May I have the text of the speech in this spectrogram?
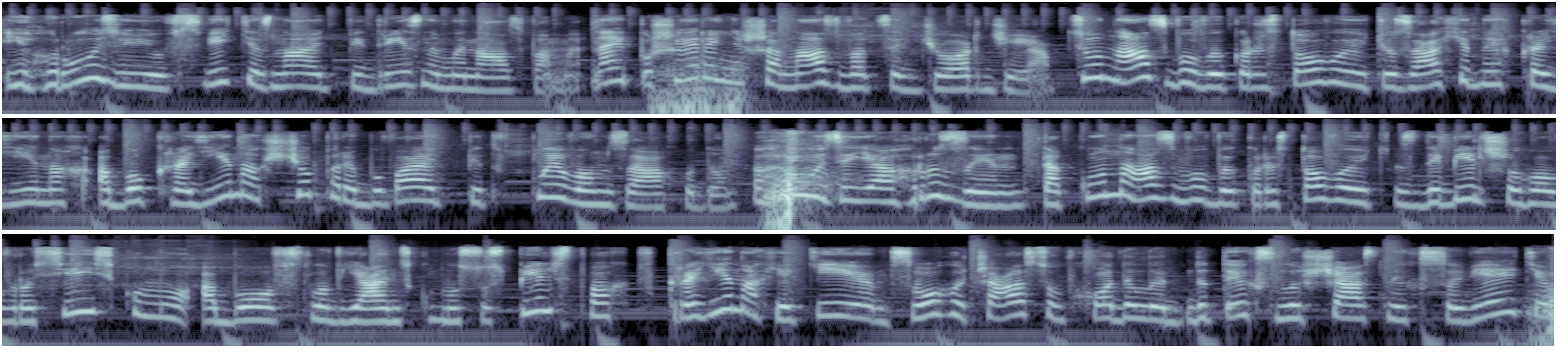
і Грузію в світі знають під різними назвами. Найпоширеніша назва це Джорджія. Цю назву використовують у західних країнах або країнах, що перебувають під впливом заходу. Грузія, грузин таку назву використовують здебільшого в російському або в слов'янському суспільствах, в країнах, які свого часу входили до тих злощасних совєтів,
